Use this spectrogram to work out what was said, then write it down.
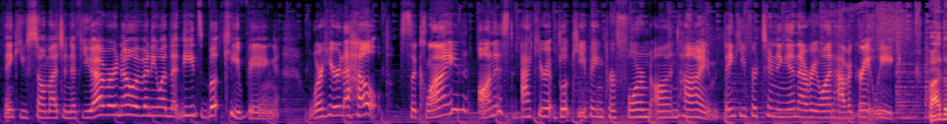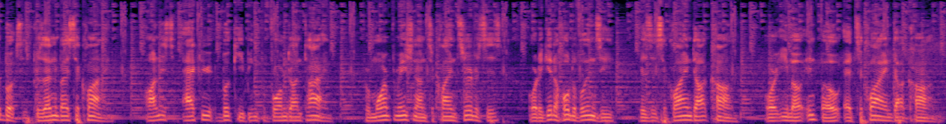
Thank you so much. And if you ever know of anyone that needs bookkeeping, we're here to help. Sakline, honest, accurate bookkeeping performed on time. Thank you for tuning in, everyone. Have a great week. Buy the Books is presented by Sakline. Honest, accurate bookkeeping performed on time. For more information on Sakline services or to get a hold of Lindsay, visit sakline.com or email info at sakline.com.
